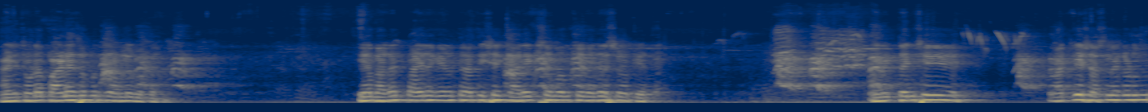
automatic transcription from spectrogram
आणि थोडा पाण्याचा पण प्रॉब्लेम होता. या भागात पाहायला गेलं तर अतिशय कार्यक्षम आमचे नगरसेवक आहेत. आणि त्यांचे राज्य शासनाकडून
